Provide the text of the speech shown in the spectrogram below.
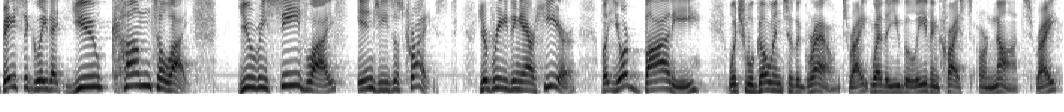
basically that you come to life. You receive life in Jesus Christ. You're breathing air here, but your body which will go into the ground, right? Whether you believe in Christ or not, right?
